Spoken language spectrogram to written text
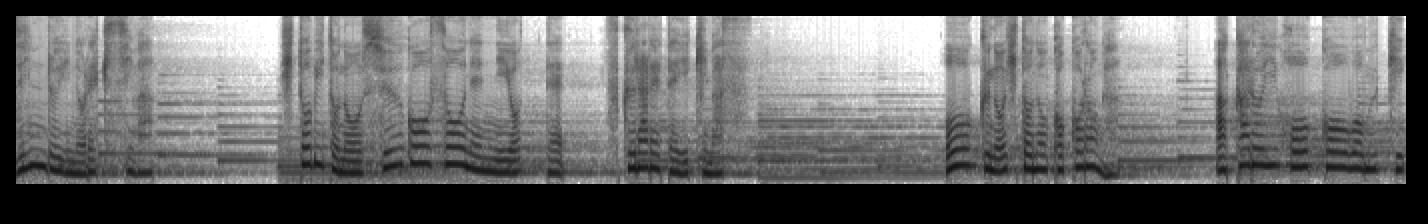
人類の歴史は人々の集合想念によって作られていきます。多くの人の心が明るい方向を向き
